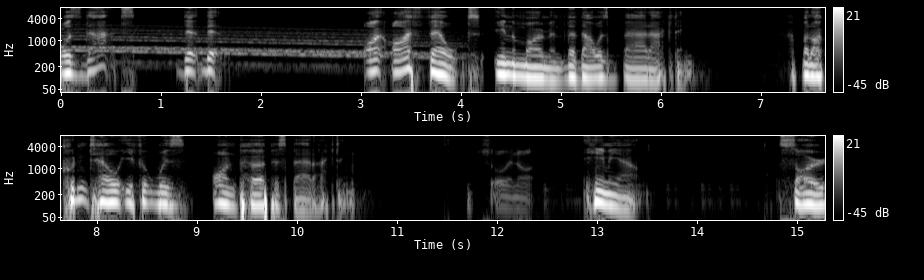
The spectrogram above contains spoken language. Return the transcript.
was that that that I I felt in the moment that that was bad acting, but I couldn't tell if it was on purpose bad acting. Surely not. Hear me out. So,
